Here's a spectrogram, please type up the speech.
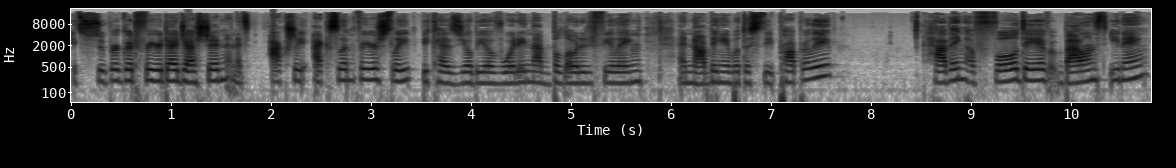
It's super good for your digestion and it's actually excellent for your sleep because you'll be avoiding that bloated feeling and not being able to sleep properly. Having a full day of balanced eating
